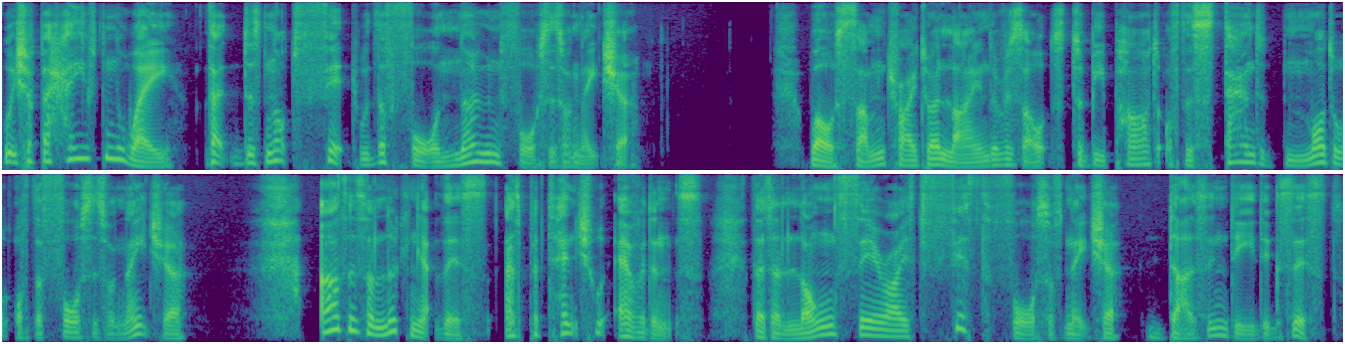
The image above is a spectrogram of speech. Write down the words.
which have behaved in a way that does not fit with the four known forces of nature. While some try to align the results to be part of the standard model of the forces of nature, others are looking at this as potential evidence that a long theorized fifth force of nature does indeed exist.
